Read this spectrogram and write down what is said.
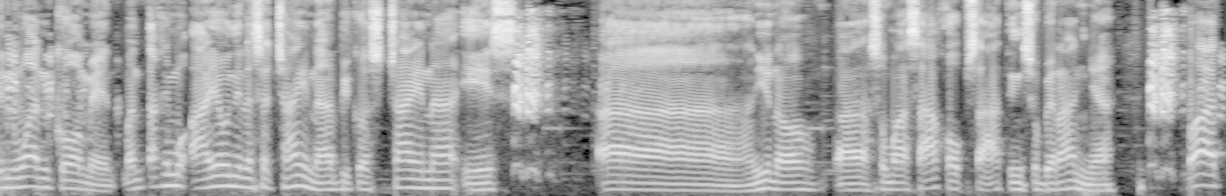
In one comment. Mantakin mo ayaw nila sa China because China is uh, you know, ah, sumasakop sa ating soberanya. But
